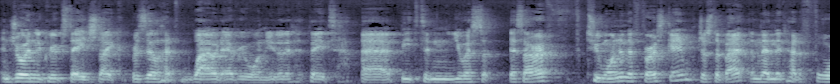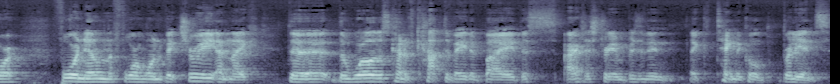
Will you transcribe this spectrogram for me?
And during the group stage, like Brazil had wowed everyone. You know, they'd uh, beaten USSR two one in the first game, just about, and then they'd had a four four nil and a four one victory, and like. The the world was kind of captivated by this artistry and Brazilian like technical brilliance.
